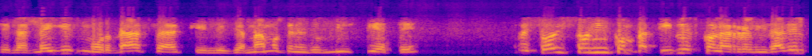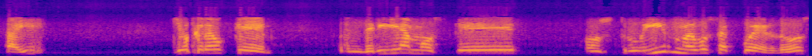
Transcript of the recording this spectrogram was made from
de las leyes Mordaza, que les llamamos en el 2007, pues hoy son incompatibles con la realidad del país. Yo creo que tendríamos que construir nuevos acuerdos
